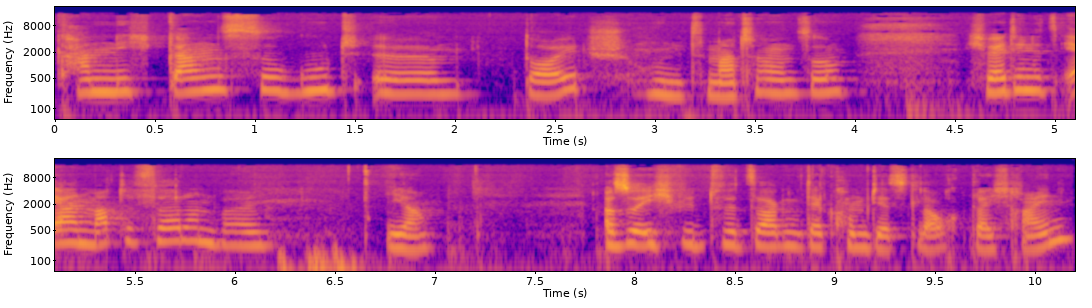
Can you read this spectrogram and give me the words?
kann nicht ganz so gut äh, Deutsch und Mathe und so. Ich werde ihn jetzt eher in Mathe fördern, weil, ja. Also ich würde würd sagen, der kommt jetzt auch gleich rein.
